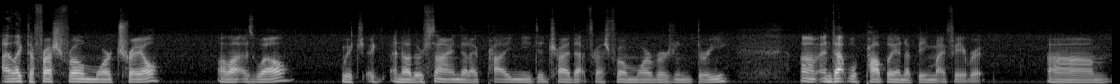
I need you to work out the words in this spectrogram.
I like the Fresh Foam More Trail a lot as well, which another sign that I probably need to try that Fresh Foam More version 3. Um, and that will probably end up being my favorite. Um,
